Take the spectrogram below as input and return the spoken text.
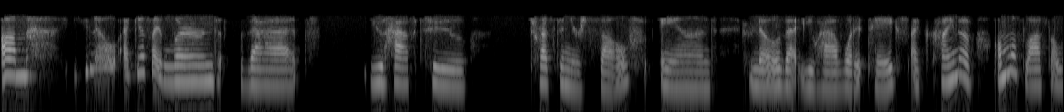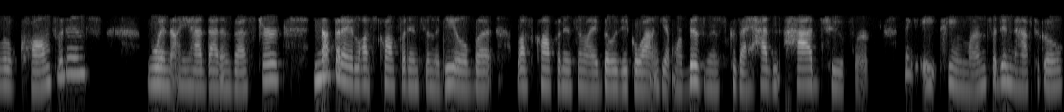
Um, you know, I guess I learned that you have to trust in yourself and know that you have what it takes. I kind of almost lost a little confidence when I had that investor. Not that I lost confidence in the deal, but lost confidence in my ability to go out and get more business because I hadn't had to for I think 18 months. I didn't have to go.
